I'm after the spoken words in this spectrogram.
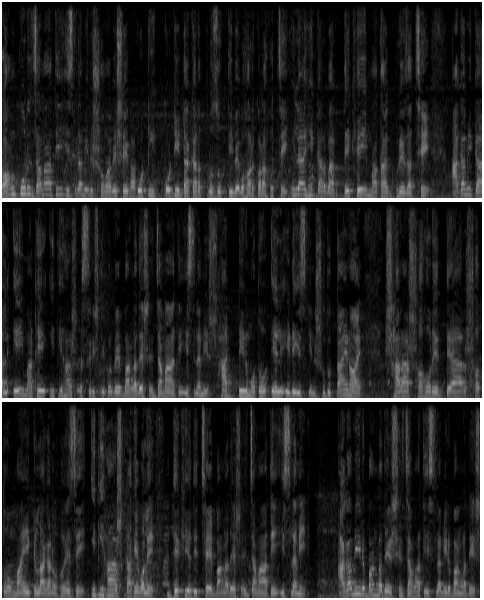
রংপুর জামাতি ইসলামীর সমাবেশে কোটি কোটি টাকার প্রযুক্তি ব্যবহার করা হচ্ছে। ইলাহি কারবার দেখেই মাথা ঘুরে যাচ্ছে। আগামীকাল এই মাঠে ইতিহাস সৃষ্টি করবে বাংলাদেশ জামায়াতি ইসলামী ষাটটির মতো এলইডি স্ক্রিন শুধু তাই নয় সারা শহরে দেড় শত মাইক লাগানো হয়েছে। ইতিহাস কাকে বলে দেখিয়ে দিচ্ছে বাংলাদেশ জামায়াতি ইসলামী। আগামীর বাংলাদেশ জামাত ইসলামীর বাংলাদেশ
